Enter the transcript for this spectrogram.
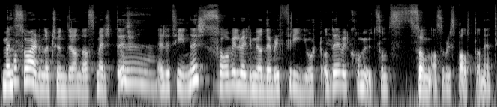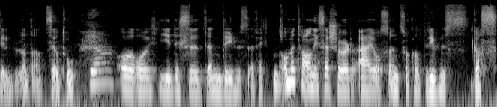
Men så er det når tundraen da smelter, mm. eller tiner, så vil veldig mye av det bli frigjort. Og det vil komme ut som, som altså bli spalta ned til bl.a. CO2 ja. og, og gi disse, den drivhuseffekten. Og metan i seg sjøl er jo også en såkalt drivhusgass.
